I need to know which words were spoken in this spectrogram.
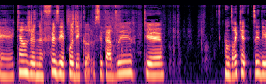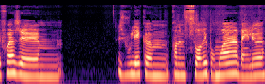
euh, quand je ne faisais pas d'école. C'est-à-dire que, on dirait que, tu sais, des fois, je, je voulais comme prendre une petite soirée pour moi, ben là,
